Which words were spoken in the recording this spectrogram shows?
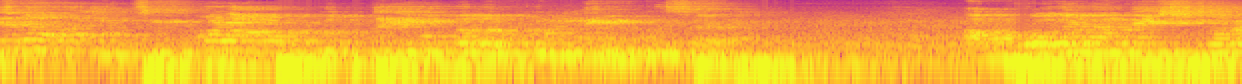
ಏನೋ ಈ ಚಿಕ್ಕಬಳ್ಳಾಪುರಕ್ಕೂ ದೈವಬಲಕ್ಕೂ ಲಿಂಕ್ ಸರ್. ಆ ಭೋಗನಂದೀಶ್ವರ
